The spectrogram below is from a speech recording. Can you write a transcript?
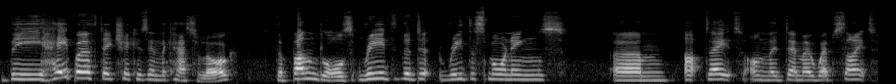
the Hey Birthday Chick is in the catalogue. The bundles. Read the read this morning's um, update on the demo website.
